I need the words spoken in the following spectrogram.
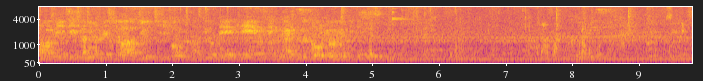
の電車の列車は11時5分発予定京葉線快速東京行きですあと朝、ドラゴンボール。神経質。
